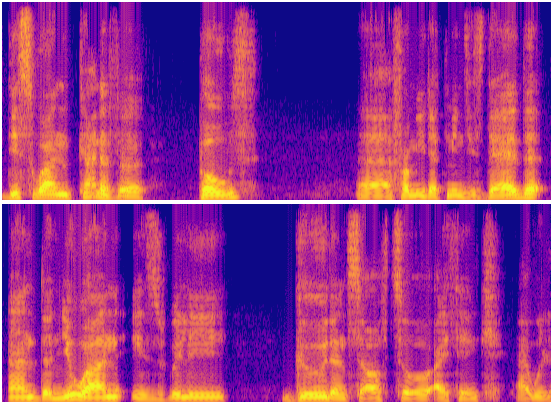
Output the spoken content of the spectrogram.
This one kind of a pause. Uh, for me that means it's dead and the new one is really good and soft so I think I will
